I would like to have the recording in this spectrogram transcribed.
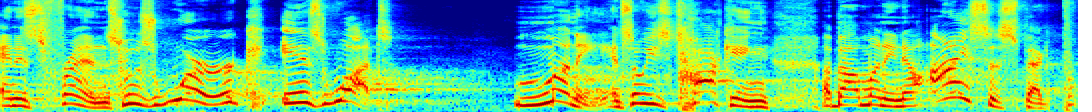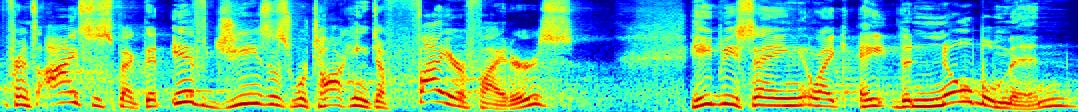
and his friends, whose work is what? Money. And so he's talking about money. Now, I suspect, friends, I suspect that if Jesus were talking to firefighters, he'd be saying, like, hey, the nobleman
